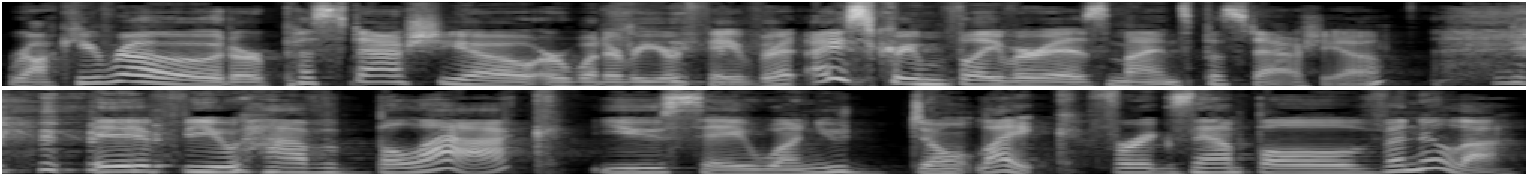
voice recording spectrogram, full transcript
Rocky Road or pistachio or whatever your favorite ice cream flavor is. Mine's pistachio. if you have black, you say one you don't like. For example, vanilla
